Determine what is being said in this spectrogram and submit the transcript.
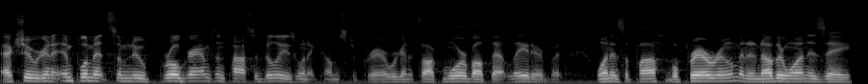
Actually, we're going to implement some new programs and possibilities when it comes to prayer. We're going to talk more about that later, but one is a possible prayer room, and another one is a,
